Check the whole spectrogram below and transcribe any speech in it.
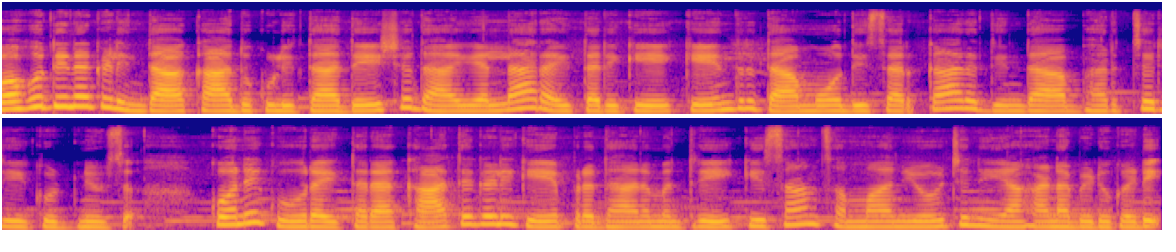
ಬಹುದಿನಗಳಿಂದ ಕಾದು ಕುಳಿತ ದೇಶದ ಎಲ್ಲ ರೈತರಿಗೆ ಕೇಂದ್ರದ ಮೋದಿ ಸರ್ಕಾರದಿಂದ ಭರ್ಜರಿ ಗುಡ್ ನ್ಯೂಸ್. ಕೊನೆಗೂ ರೈತರ ಖಾತೆಗಳಿಗೆ ಪ್ರಧಾನಮಂತ್ರಿ ಕಿಸಾನ್ ಸಮ್ಮಾನ್ ಯೋಜನೆಯ ಹಣ ಬಿಡುಗಡೆ.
